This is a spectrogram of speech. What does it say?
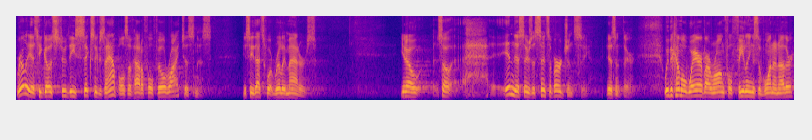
really, as he goes through these six examples of how to fulfill righteousness. You see, that's what really matters. You know, so in this, there's a sense of urgency, isn't there? We become aware of our wrongful feelings of one another.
